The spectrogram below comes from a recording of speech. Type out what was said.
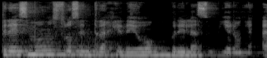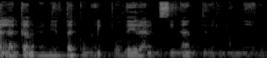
Tres monstruos en traje de hombre la subieron a la camioneta con el poder alucinante del dinero.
